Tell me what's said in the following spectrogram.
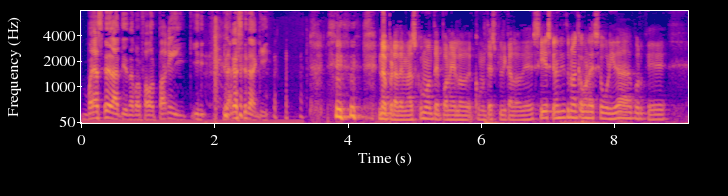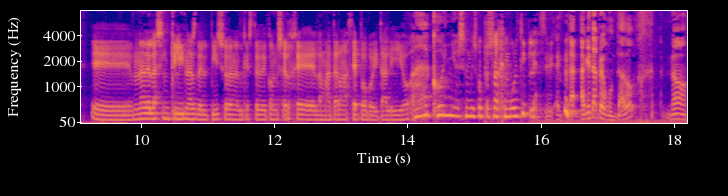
váyase de la tienda, por favor, pague y, y, y de aquí. no, pero además, como te pone lo, de- cómo te explica lo de sí, es que necesito una cámara de seguridad porque eh, una de las inquilinas del piso en el que estoy de conserje la mataron hace poco y tal. Y yo, ah, coño, es el mismo personaje múltiple. Sí, ¿A, a qué te ha preguntado? No,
